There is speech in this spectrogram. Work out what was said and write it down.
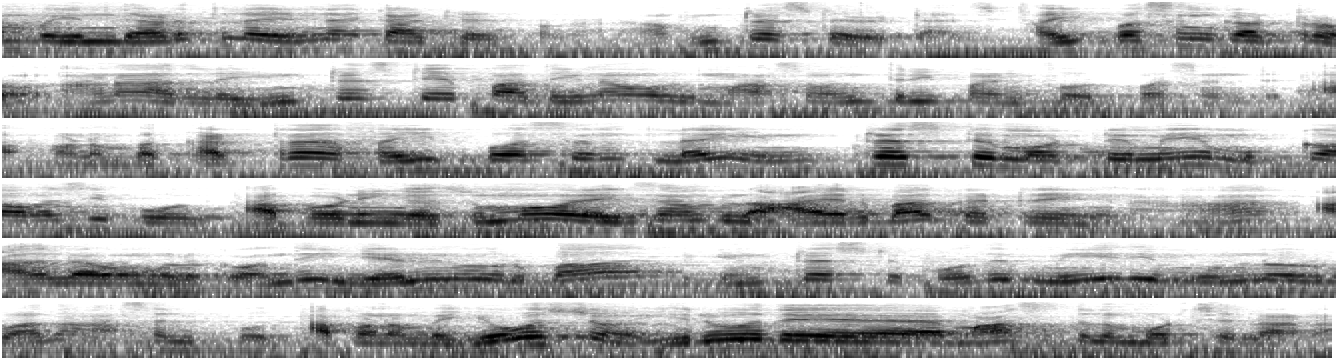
நம்ம இந்த இடத்துல என்ன கால்குலேட் பார்த்தீங்கன்னா இன்ட்ரெஸ்ட்டை விட்டாச்சு. ஃபைவ் பர்சன்ட் கட்டுறோம். ஆனால் அதில் இன்ட்ரெஸ்ட்டே பார்த்தீங்கன்னா உங்களுக்கு மாதம் வந்து த்ரீ பாயிண்ட் ஃபோர் பர்சன்ட் அப்போ நம்ம கட்டுற ஃபைவ் பர்சன்ட்ல இன்ட்ரெஸ்ட் மட்டுமே முக்கால்வாசி போகுது. அப்போ நீங்கள் சும்மா ஒரு எக்ஸாம்பிள் ஆயிரம் ரூபாய் கட்டுறீங்கன்னா அதில் உங்களுக்கு வந்து எழுநூறுபா இன்ட்ரெஸ்ட் போகுது. மீதி முந்நூறுபா தான் அசல் போகுது. அப்போ நம்ம யோசிச்சோம் இருபது மாதத்தில் முடிச்சிடலாம்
